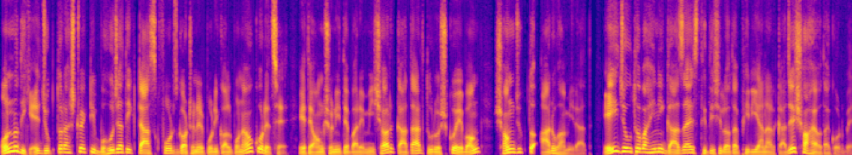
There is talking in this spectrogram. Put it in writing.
অন্যদিকে, যুক্তরাষ্ট্র একটি বহুজাতিক টাস্ক ফোর্স গঠনের পরিকল্পনাও করেছে। এতে অংশ নিতে পারে মিশর, কাতার, তুরস্ক এবং সংযুক্ত আরব আমিরাত। এই যৌথ বাহিনী গাজায় স্থিতিশীলতা ফিরিয়ে আনার কাজে সহায়তা করবে।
